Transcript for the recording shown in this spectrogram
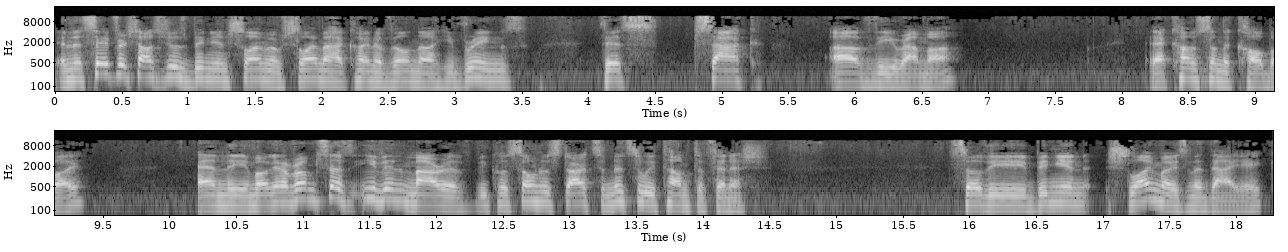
In the Sefer Shalshus Binyan Shlomo of Shlomo HaKohen of Vilna, he brings this psak of the Rama that comes from the Kolbai, and the Magen Avram says even Mariv, because someone who starts a mitzvah, we tell to finish. So the Binyan Shlomo is medayek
